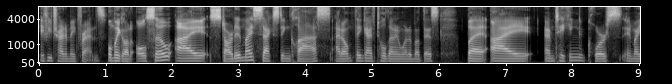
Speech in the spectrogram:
if you try to make friends. Oh my God. Also, I started my sexting class. I don't think I've told anyone about this, but I am taking a course in my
